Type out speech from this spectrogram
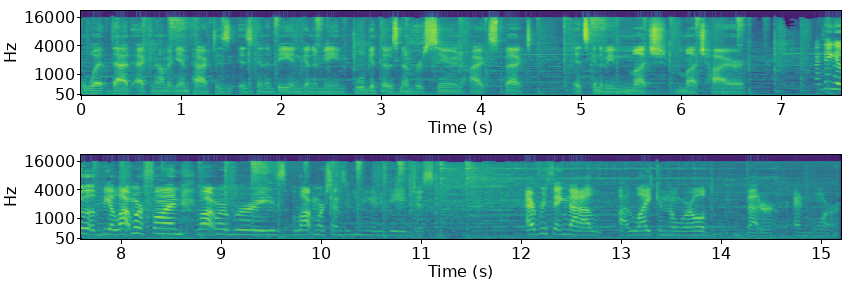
what that economic impact is, is going to be and going to mean. We'll get those numbers soon. I expect it's going to be much, much higher. I think it will be a lot more fun, a lot more breweries, a lot more sense of community, just everything that I, I like in the world better and more.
